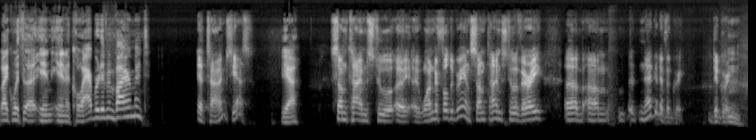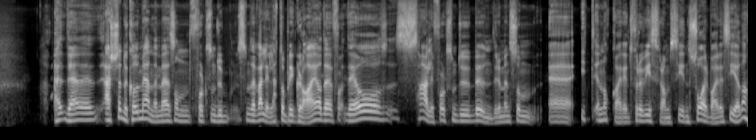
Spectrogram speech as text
Like with uh, in in a collaborative environment? at times, yes. Yeah. Sometimes to a, a wonderful degree, and sometimes to a very um, um, negative degree. Degree. Eh, Det, jeg skjønner hva du mener med sånn folk som, du, som det er veldig lett å bli glad i. og Det, det er jo særlig folk som du beundrer, men som eh, ikke er noe redd for å vise fram sin sårbare side. da.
